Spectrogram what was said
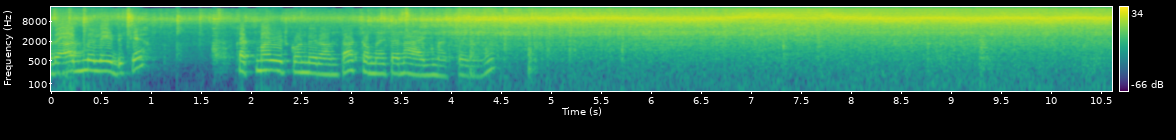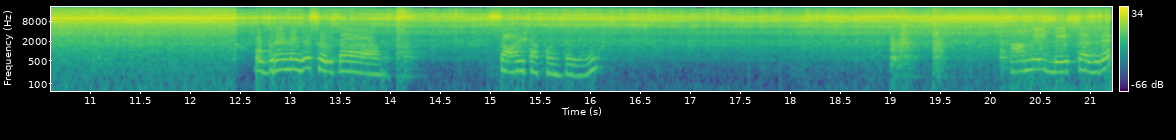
ಅದಾದಮೇಲೆ ಇದಕ್ಕೆ ಕಟ್ ಮಾಡಿ ಇಟ್ಕೊಂಡಿರೋ ಟೊಮೆಟೊನ ಆ್ಯಡ್ ಮಾಡ್ಕೊಳ್ಳೋಣ ಒಗ್ಗರಣೆಗೆ ಸ್ವಲ್ಪ ಸಾಲ್ಟ್ ಹಾಕೊತಾ ಇದ್ದೀನಿ ಆಮೇಲೆ ಬೇಕಾದರೆ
